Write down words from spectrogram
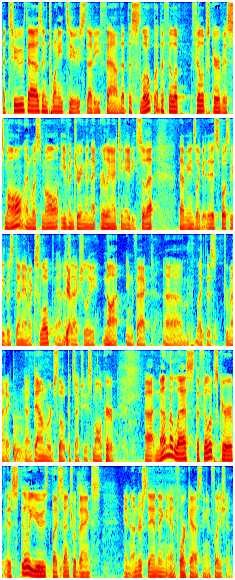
a 2022 study found that the slope of the Phillip, Phillips curve is small and was small even during the ni- early 1980s. So that that means like it, it's supposed to be this dynamic slope, and it's Yeah. actually not. In fact, um, like this dramatic uh, downward slope. It's actually a small curve. Uh, nonetheless, the Phillips curve is still used by central banks in understanding and forecasting inflation.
